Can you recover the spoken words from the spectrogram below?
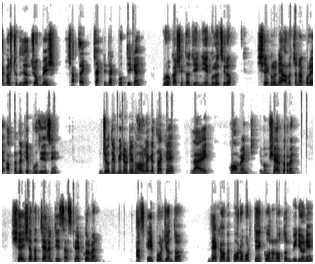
আগস্ট দু হাজার চব্বিশ, সাপ্তাহিক চাকরি ডাক পত্রিকায় প্রকাশিত যে নিয়োগগুলো ছিল, সেগুলো নিয়ে আলোচনা করে আপনাদেরকে বুঝিয়েছি। যদি ভিডিওটি ভালো লেগে থাকে লাইক কমেন্ট এবং শেয়ার করবেন। সেই সাথে চ্যানেলটি সাবস্ক্রাইব করবেন। আজকে এই পর্যন্ত। দেখা হবে পরবর্তী কোন নতুন ভিডিও নিয়ে।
